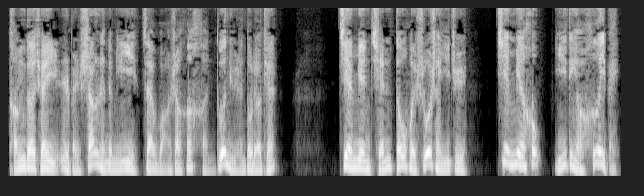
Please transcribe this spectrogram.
滕德全以日本商人的名义在网上和很多女人都聊天，见面前都会说上一句：“见面后一定要喝一杯。”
